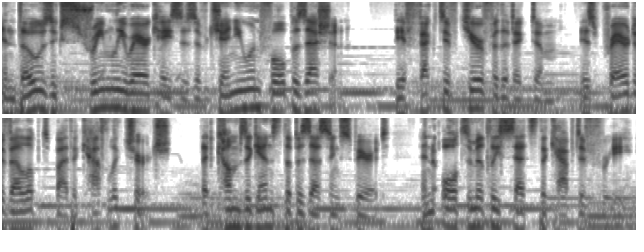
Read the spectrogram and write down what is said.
In those extremely rare cases of genuine full possession, the effective cure for the victim is prayer developed by the Catholic Church that comes against the possessing spirit and ultimately sets the captive free.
